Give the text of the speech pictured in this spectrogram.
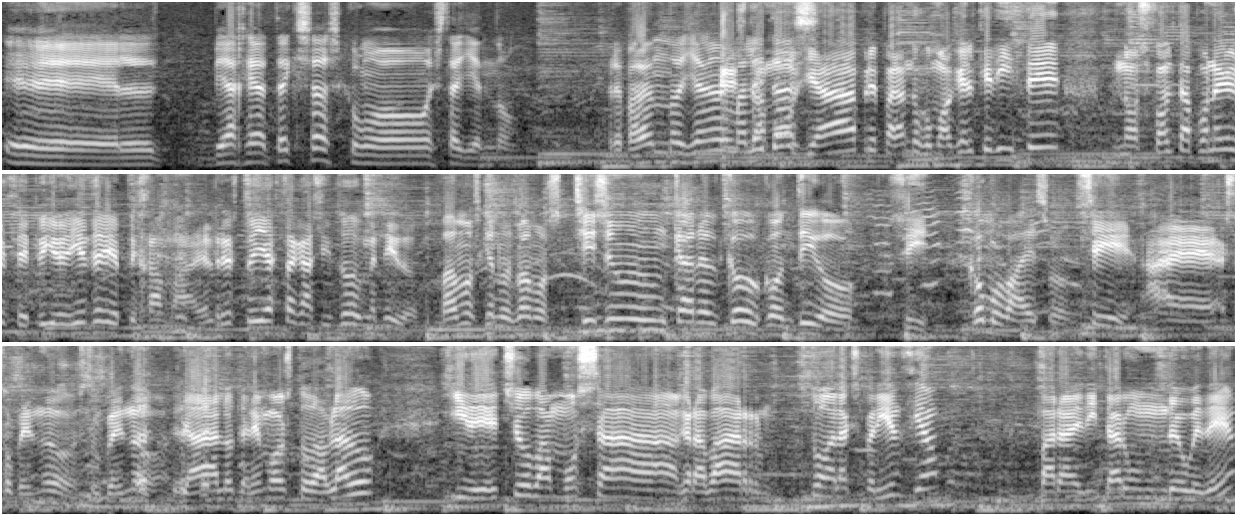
El viaje a Texas, ¿cómo está yendo? ¿Preparando ya Estamos maletas? ya preparando, como aquel que dice, nos falta poner el cepillo de dientes y el pijama, el resto ya está casi todo metido. Vamos que nos vamos. Chisum Canel Co contigo. Sí, ¿Cómo va eso? Sí, eh, estupendo, estupendo. Ya lo tenemos todo hablado y de hecho vamos a grabar toda la experiencia para editar un DVD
